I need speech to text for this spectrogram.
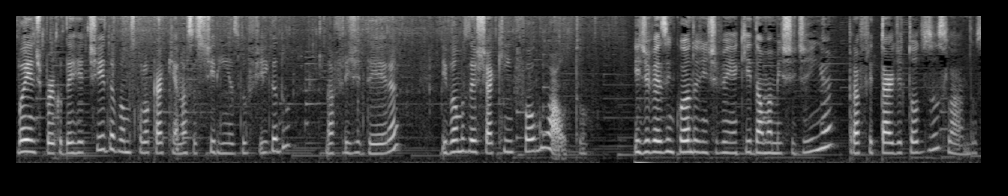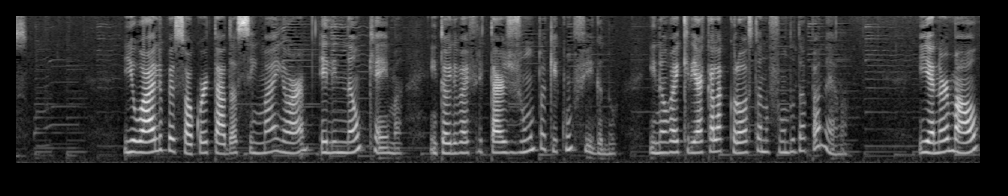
Banha de porco derretida, vamos colocar aqui as nossas tirinhas do fígado na frigideira e vamos deixar aqui em fogo alto. E de vez em quando a gente vem aqui dar uma mexidinha para fritar de todos os lados. E o alho, pessoal, cortado assim maior, ele não queima, então ele vai fritar junto aqui com o fígado e não vai criar aquela crosta no fundo da panela. E é normal,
